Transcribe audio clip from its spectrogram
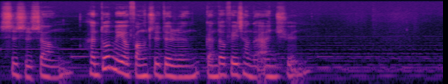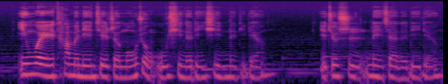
事实上，很多没有房子的人感到非常的安全，因为他们连接着某种无形的灵性力量，也就是内在的力量。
